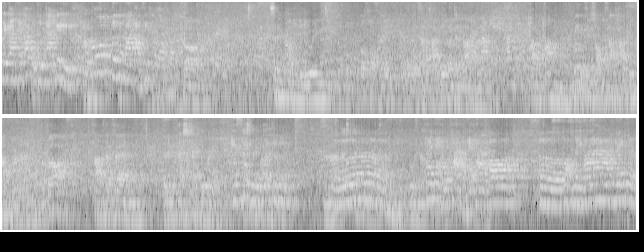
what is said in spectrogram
ในการซิทอัพของคุณทั้งปีรวบตึงมาสามสิบก็แสดงความยินดีด้วยจริงๆครับผมก็ขอให้หลสาขาที่เราจะตามมาปัง 12 สาขาที่ผ่านมานะผมแล้วก็ฝากแฟนๆอย่าลืมแฮชแท็กด้วยแฮชแท็กยูนิคลินิกใช่แล้วค่ะนะคะก็เออบอกเลยว่าไม่ได้เจอ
